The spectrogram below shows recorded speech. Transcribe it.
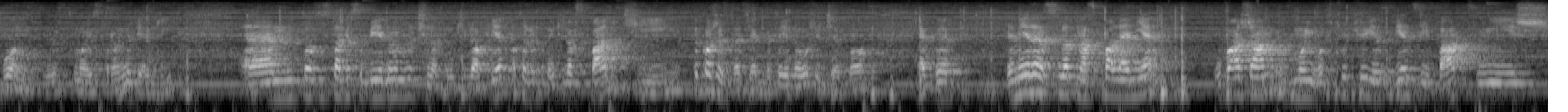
błąd z mojej strony wielki. Em, to zostawię sobie jedno użycie na tym kilofie, po to, żeby ten kilof spalić i wykorzystać jakby to jedno użycie, bo jakby ten jeden slot na spalenie uważam w moim odczuciu jest więcej wart niż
